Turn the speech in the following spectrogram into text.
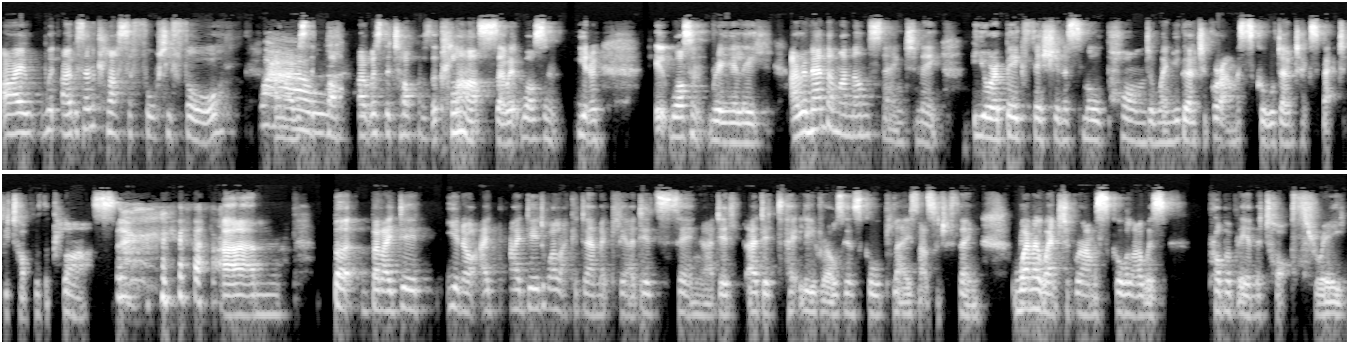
I I was in a class of forty four. Wow. And I was, the top, I was the top of the class, so it wasn't, you know, it wasn't really. I remember my mum saying to me, You're a big fish in a small pond, and when you go to grammar school, don't expect to be top of the class. um, but but I did, you know, I, I did well academically. I did sing. I did I did take lead roles in school plays, that sort of thing. When I went to grammar school, I was probably in the top three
